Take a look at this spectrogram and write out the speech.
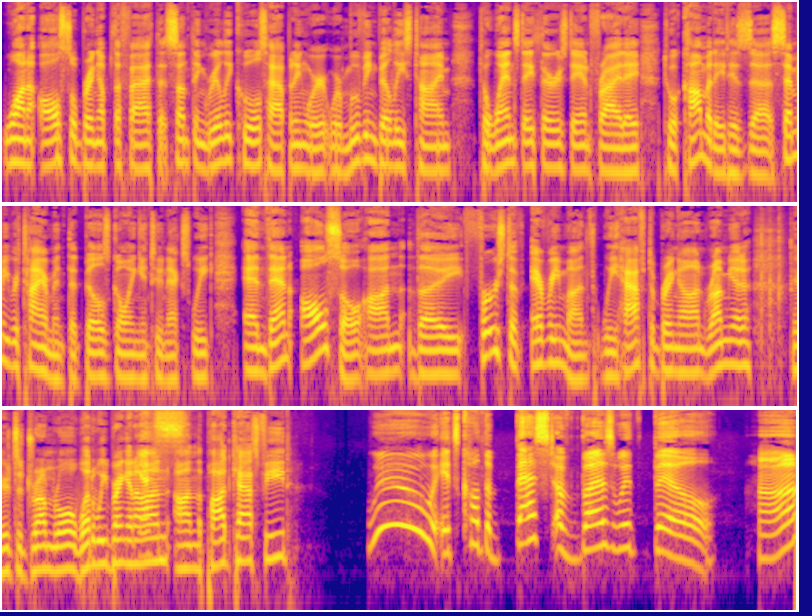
want to also bring up the fact that something really cool is happening. We're we're moving Billy's time to Wednesday, Thursday, and Friday to accommodate his uh, semi-retirement that Bill's going into next week, and then also on the first of every month we have to bring on Rumya. There's a drum roll. What are we bringing on on the podcast feed? Woo! It's called the Best of Buzz with Bill. Huh?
